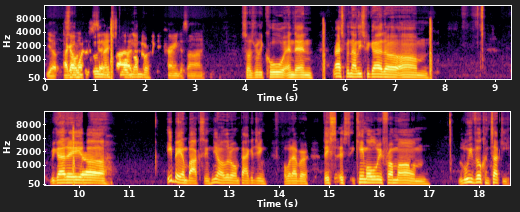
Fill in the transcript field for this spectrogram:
Yep, I So got one. really nice little number. Get Crain to sign. So it's really cool. And then last but not least, we got uh um we got a uh eBay unboxing, you know, a little unpackaging or whatever. They it came all the way from um Louisville, Kentucky.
